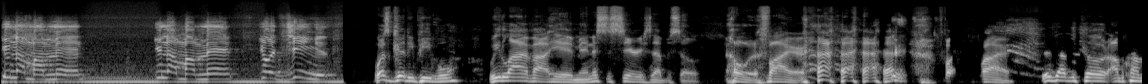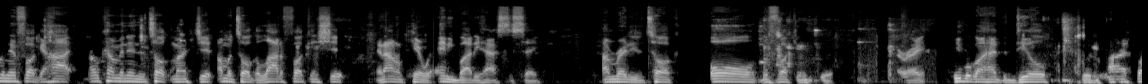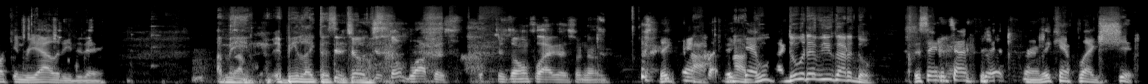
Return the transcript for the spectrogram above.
You're not my man. You're not my man. You're a genius. What's goody, people? We live out here, man. This is a serious episode. Oh, the fire. fire. This episode, I'm coming in fucking hot. I'm coming in to talk my shit. I'm gonna talk a lot of fucking shit, and I don't care what anybody has to say. I'm ready to talk all the fucking shit. All right. People gonna have to deal with my fucking reality today. I mean, it'd be like this. Just, don't- just don't block us. Just don't flag us or nothing. They can't. Nah, they nah, can't do, do whatever you got to do. This ain't attached to Instagram. They can't flag shit.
